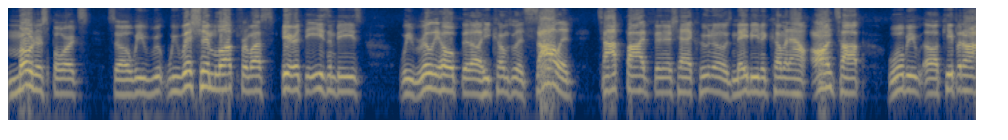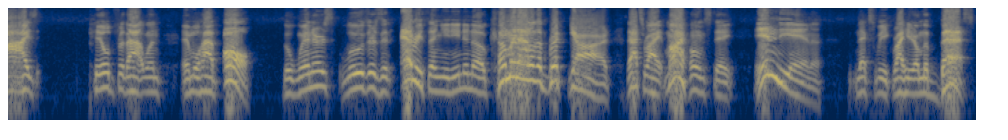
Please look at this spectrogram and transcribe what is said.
Motorsports. So we we wish him luck from us here at the E's and B's. We really hope that uh, he comes with a solid top five finish. Heck, who knows? Maybe even coming out on top. We'll be uh, keeping our eyes peeled for that one, and we'll have all the winners, losers, and everything you need to know coming out of the Brickyard. That's right, my home state, Indiana. Next week, right here on the best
